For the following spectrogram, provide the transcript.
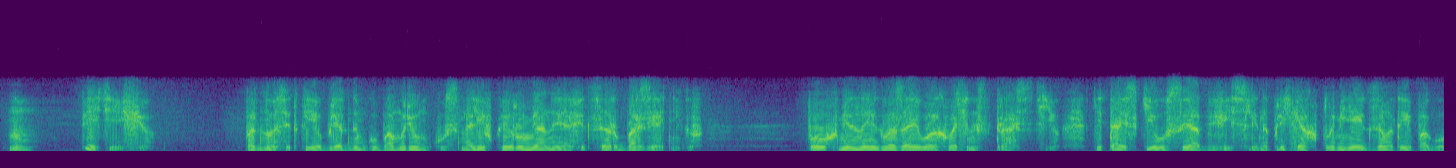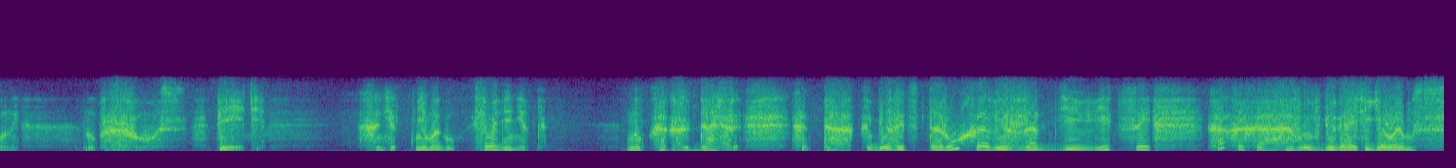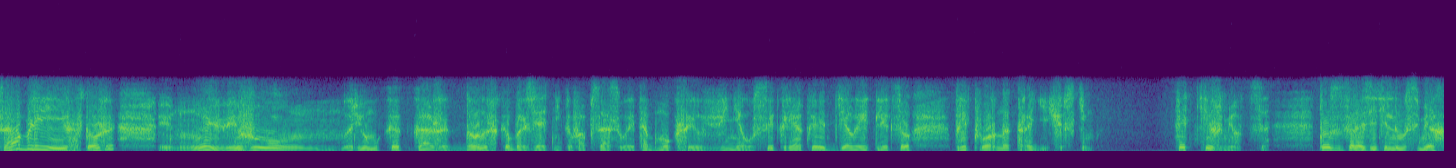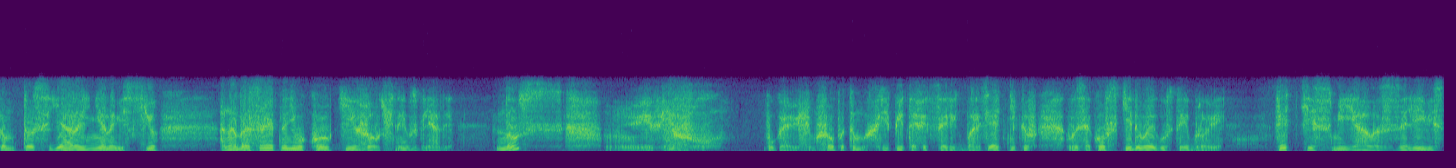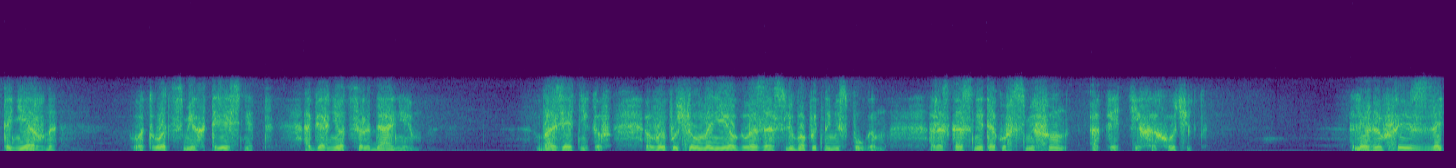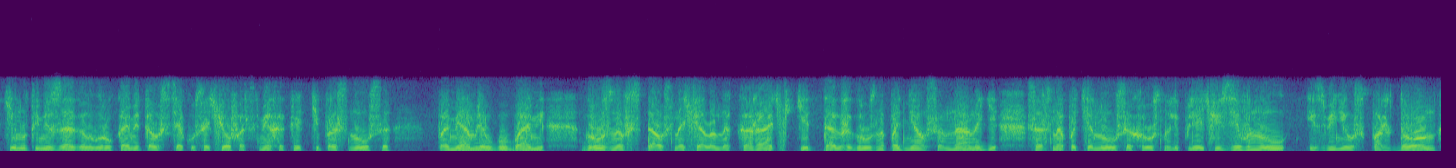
Ну, пейте еще». Подносит к ее бледным губам рюмку с наливкой румяный офицер Борзятников. Полухмельные глаза его охвачены страстью. Китайские усы обвисли, на плечах пламенеют золотые погоны. «Ну, прошу вас, пейте». «Нет, не могу. Сегодня нет». «Ну, как же дальше?» «Так, бежит старуха, визжат девицы...» Ха-ха-ха, вы вбегаете героем с сабли, и что же? И, ну и вижу, рюмка кажет, донышко Борзятников обсасывает обмокшие в вине усы, крякает, делает лицо притворно трагическим. Кэти жмется. То с заразительным смехом, то с ярой ненавистью она бросает на него колкие желчные взгляды. ну и вижу, пугающим шепотом хрипит офицерик Борзятников, высоко вскидывая густые брови. Кетти смеялась заливисто, нервно. Вот-вот смех треснет, обернется рыданием. Базятников выпучил на нее глаза с любопытным испугом. Рассказ не так уж смешон, а Кэтти хохочет. Лежавший с закинутыми за голову руками толстяк Усачев от смеха Кэтти проснулся, помямлил губами, грузно встал сначала на карачки, также грузно поднялся на ноги, сосна потянулся, хрустнули плечи, зевнул, извинился пардон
